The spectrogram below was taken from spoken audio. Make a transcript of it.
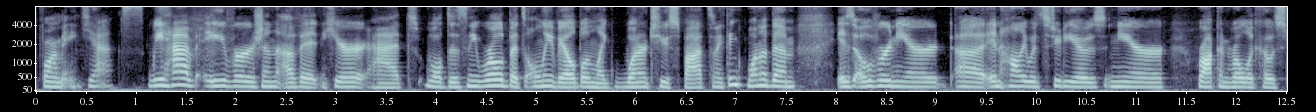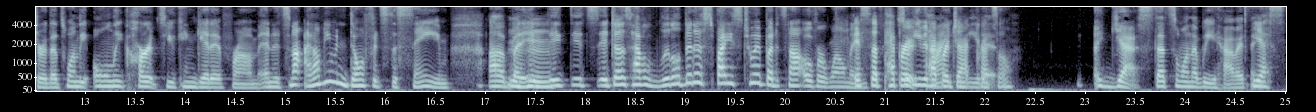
for me. Yes. We have a version of it here at Walt Disney World, but it's only available in like one or two spots. And I think one of them is over near, uh, in Hollywood Studios near Rock and Roller Coaster. That's one of the only carts you can get it from. And it's not, I don't even know if it's the same, uh, but it, it, it's, it does have a little bit of spice to it, but it's not overwhelming. Mm-hmm. It's the So pepper even I pepper jack eat it. pretzel. Uh, yes. That's the one that we have, I think. Yes.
